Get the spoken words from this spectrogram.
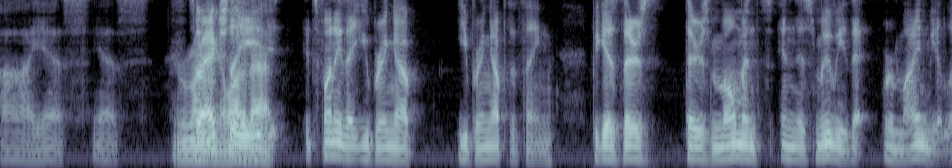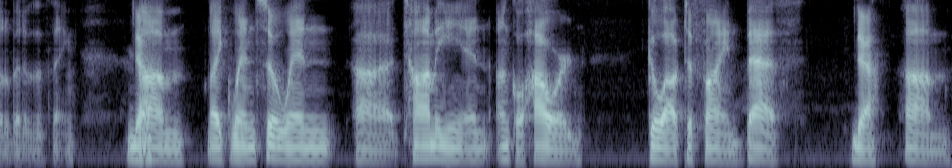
ah, yes, yes. So reminded me a lot of actually, it- it's funny that you bring up you bring up the thing because there's there's moments in this movie that remind me a little bit of the thing. yeah Um, like when so when uh, Tommy and Uncle Howard go out to find Beth, yeah um,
